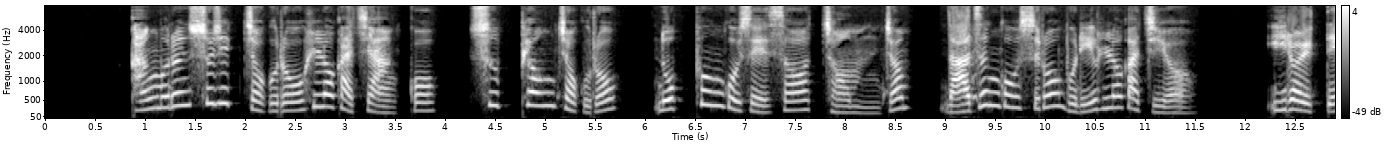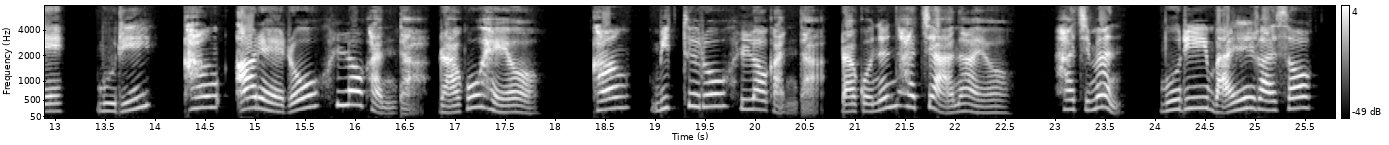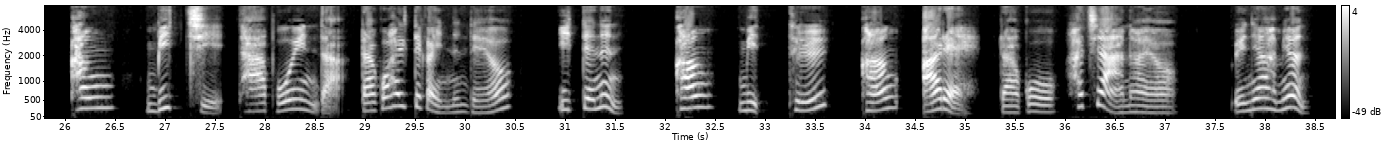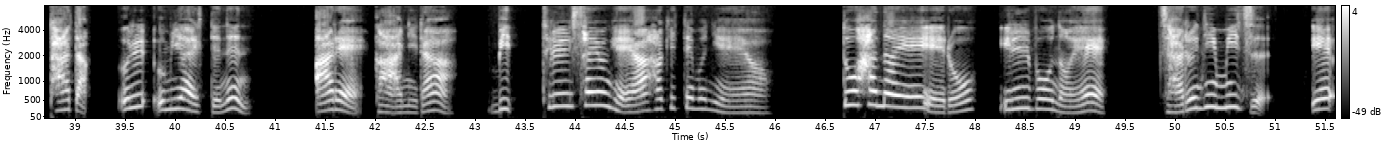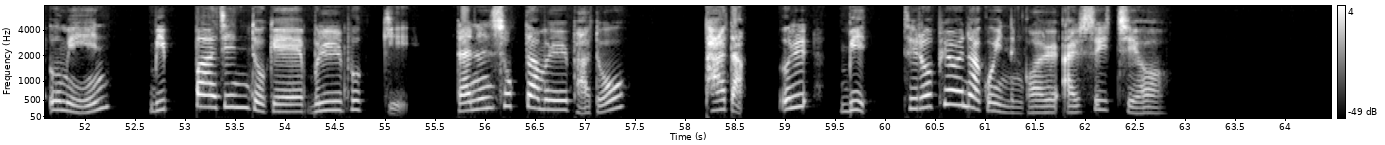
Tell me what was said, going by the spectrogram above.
강물은 수직적으로 흘러가지 않고 수평적으로 높은 곳에서 점점 낮은 곳으로 물이 흘러가지요. 이럴 때 물이 강 아래로 흘러간다 라고 해요. 강 밑으로 흘러간다 라고는 하지 않아요. 하지만 물이 맑아서 강 밑이 다 보인다 라고 할 때가 있는데요. 이때는 강 밑을 강 아래 라고 하지 않아요. 왜냐하면 바닥을 의미할 때는 아래가 아니라 밑을 사용해야 하기 때문이에요. 또 하나의 예로 일본어의 자르니미즈의 의미인 밑 빠진 독에 물 붓기 라는 속담을 봐도 바닥을 밑으로 표현하고 있는 걸 알 수 있지요.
